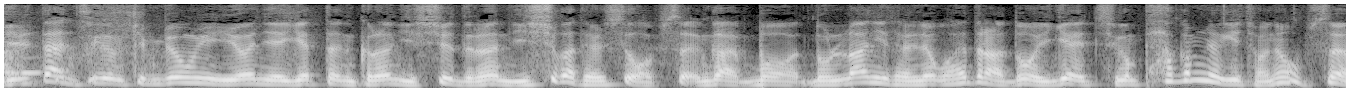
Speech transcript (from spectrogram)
일단 지금 김병민 의원이 얘기했던 그런 이슈들은 이슈가 될 수 없어요. 그러니까 뭐 논란이 되려고 하더라도 이게 지금 파급력이 전혀 없어요.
